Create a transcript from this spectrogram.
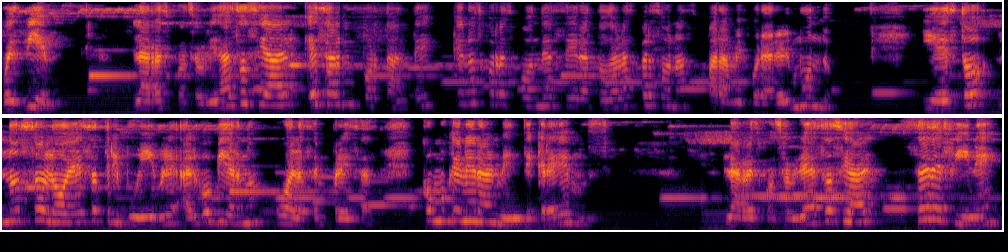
Pues bien, la responsabilidad social es algo importante que nos corresponde hacer a todas las personas para mejorar el mundo. Y esto no solo es atribuible al gobierno o a las empresas, como generalmente creemos. La responsabilidad social se define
